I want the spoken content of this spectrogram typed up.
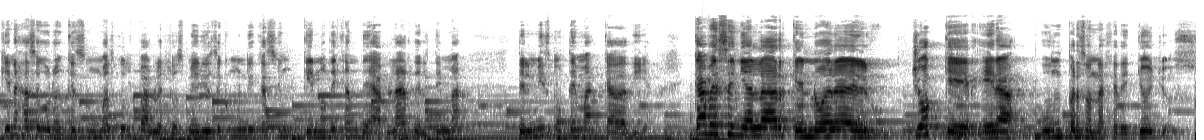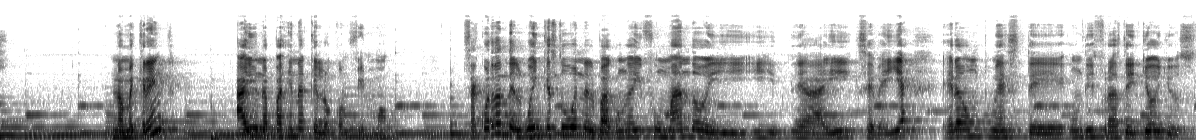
quienes aseguran que son más culpables los medios de comunicación que no dejan de hablar del tema del mismo tema cada día. Cabe señalar que no era el Joker era un personaje de Yoyos. ¿No me creen? Hay una página que lo confirmó. ¿Se acuerdan del güey que estuvo en el vagón ahí fumando y, ahí se veía? Era un, este, un disfraz de Yoyos.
